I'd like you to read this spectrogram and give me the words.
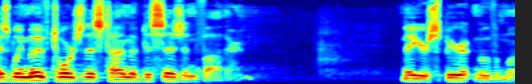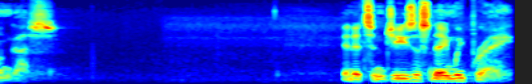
As we move towards this time of decision, Father, may your Spirit move among us. And it's in Jesus' name we pray.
